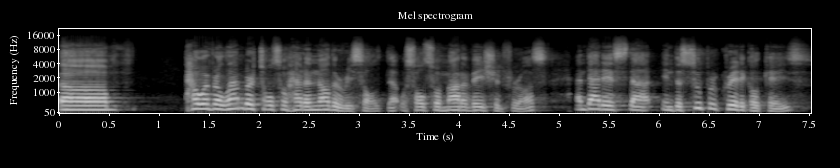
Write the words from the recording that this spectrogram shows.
Um, however, Lambert also had another result that was also a motivation for us, and that is that in the supercritical case,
